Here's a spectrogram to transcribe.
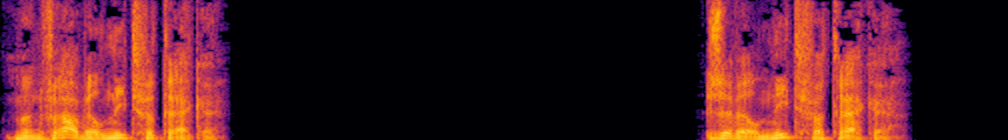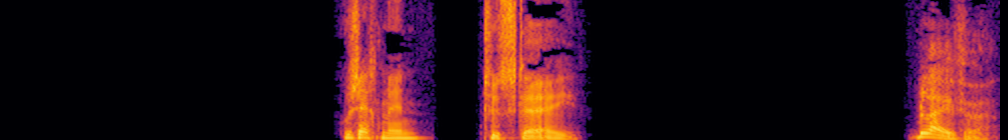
Mijn vrouw wil niet vertrekken. Ze wil niet vertrekken. Hoe zegt men? To stay. Blijven.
